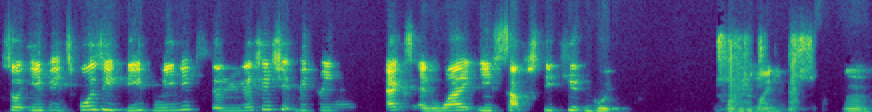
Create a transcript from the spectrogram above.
So if it's positive, meaning the relationship between X and Y is substitute good. This one. Mm.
